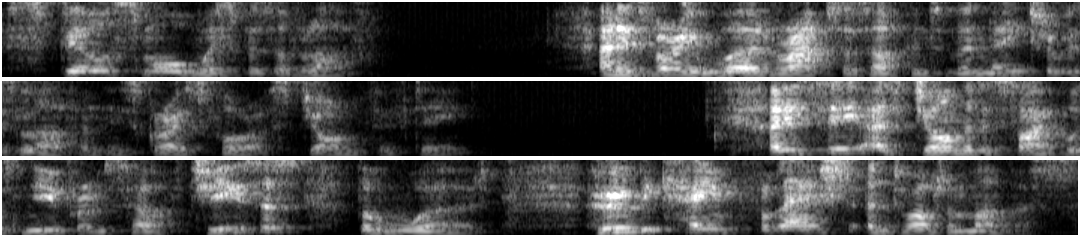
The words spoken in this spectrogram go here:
still small whispers of love. And his very word wraps us up into the nature of his love and his grace for us, John 15. And you see, as John the disciples knew for himself, Jesus, the Word, who became flesh and dwelt among us,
